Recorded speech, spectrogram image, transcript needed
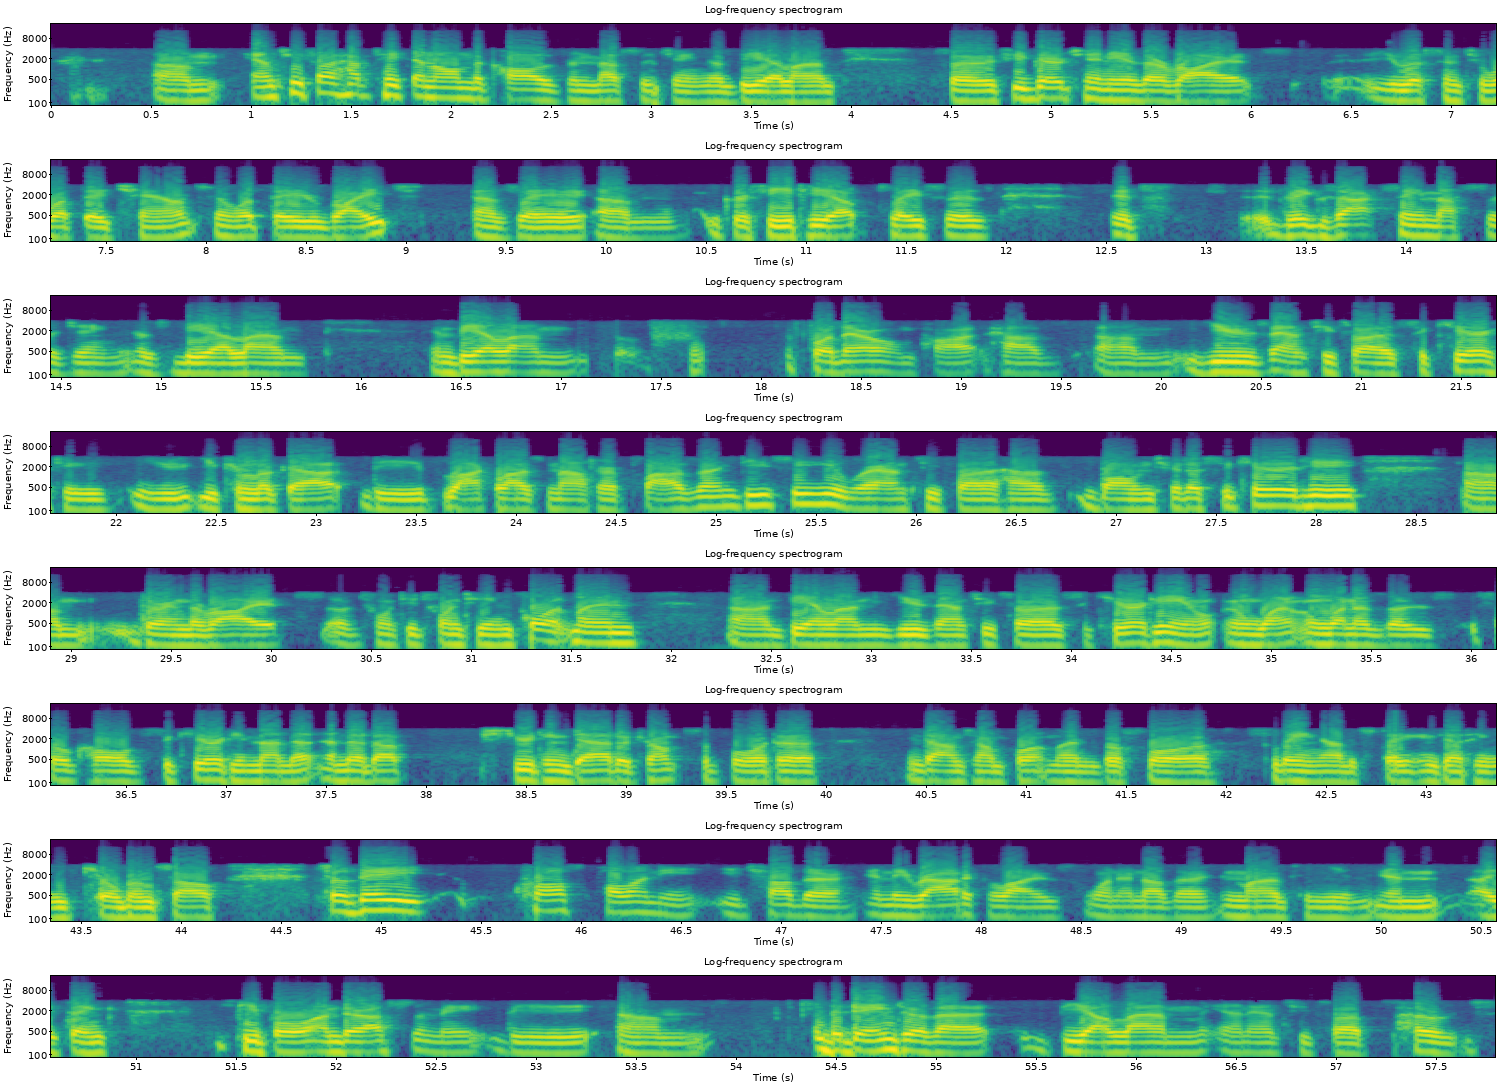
Um, Antifa have taken on the cause and messaging of BLM. So if you go to any of their riots, you listen to what they chant and what they write as they um, graffiti up places. It's the exact same messaging as BLM. And BLM, for their own part, have um, used Antifa as security. You, you can look at the Black Lives Matter Plaza in DC, where Antifa have volunteered as security um, during the riots of 2020 in Portland. Uh, BLM used Antifa security, and, and one, one of those so-called security men ended up shooting dead a Trump supporter in downtown Portland before fleeing out of state and getting killed himself. So they cross pollinate each other and they radicalize one another, in my opinion. And I think people underestimate the um, the danger that BLM and Antifa pose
